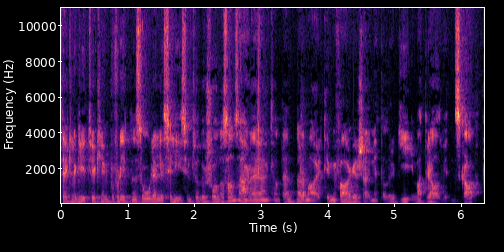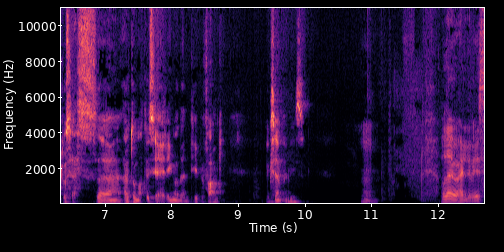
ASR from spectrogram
teknologiutvikling på flytende sol eller silisiumproduksjon og sånn, så er det enten er det maritime fag, eller så er det metallurgi, materialvitenskap, prosessautomatisering og den type fag eksempelvis. Mm. Og det er jo heldigvis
